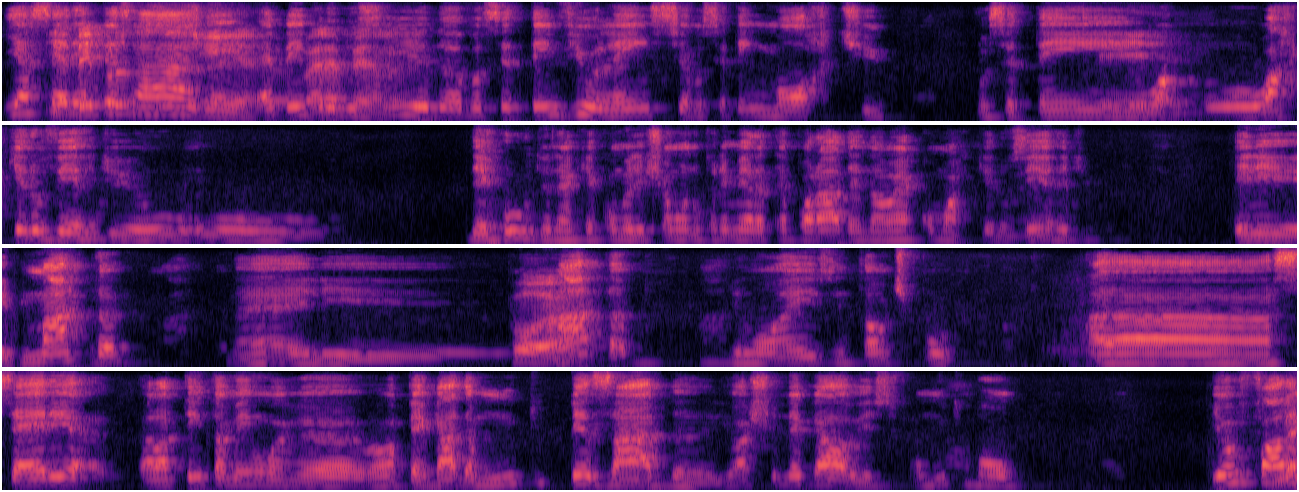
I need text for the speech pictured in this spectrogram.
E a série é é, bem pesada, é bem vale produzida, você tem violência, você tem morte, você tem o, o arqueiro verde, o, o The Hood, né, que é como ele chamou na primeira temporada, e não é como Arqueiro Verde. Ele mata, né, ele Pô. mata vilões, então, tipo, a série, ela tem também uma, uma pegada muito pesada, e eu acho legal isso, ficou muito bom. E eu falo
